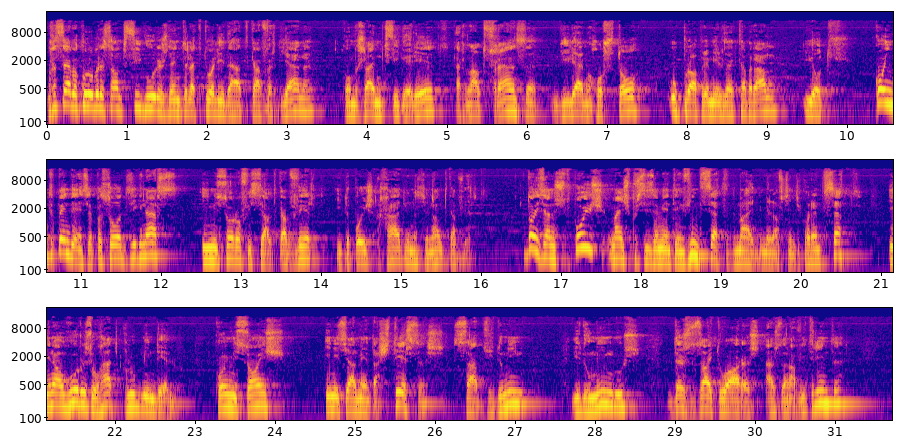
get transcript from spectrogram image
Recebe a colaboração de figuras da intelectualidade cabo-verdiana, como Jaime de Figueiredo, Arnaldo França, Guilherme Rostou, o próprio Emílio Cabral e outros. Com a independência passou a designar-se emissora oficial de Cabo Verde e depois Rádio Nacional de Cabo Verde. Dois anos depois, mais precisamente em 27 de maio de 1947, inaugura-se o Rádio Clube Mindelo, com emissões inicialmente às terças, sábados e domingos, e domingos das 18 horas às 19h30,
